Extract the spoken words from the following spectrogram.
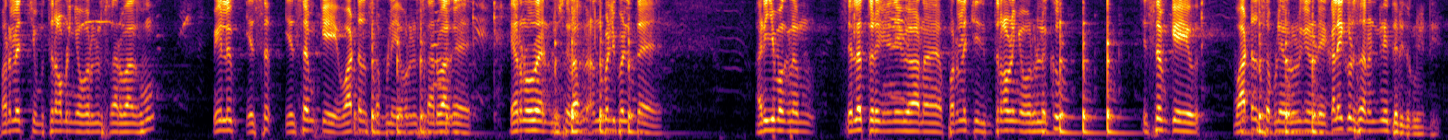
பரலட்சி முத்துராமலிங்கம் அவர்கள் சார்பாகவும் மேலும் எஸ் எஸ்எம்கே வாட்டர் சப்ளை அவர்கள் சார்பாக இருநூறு அன்பு சிறார்கள் அன்பளிப்பளித்த அரியமங்கலம் செல்லத்துறை நினைவான பரலட்சி முத்துராமலிங்கம் அவர்களுக்கும் எஸ்எம்கே வாட்டர் சப்ளை அவர்களுக்கும் என்னுடைய கலைக்குழு சார் நன்றியை தெரிவித்துக் கொள்கிறேன்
